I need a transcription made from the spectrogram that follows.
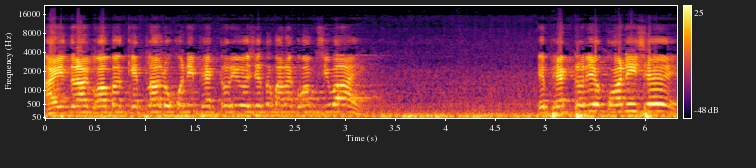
આ ઇન્દિરા ગામમાં કેટલા લોકોની ફેક્ટરીઓ છે તમારા ગામ સિવાય? એ ફેક્ટરીઓ કોની છે?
